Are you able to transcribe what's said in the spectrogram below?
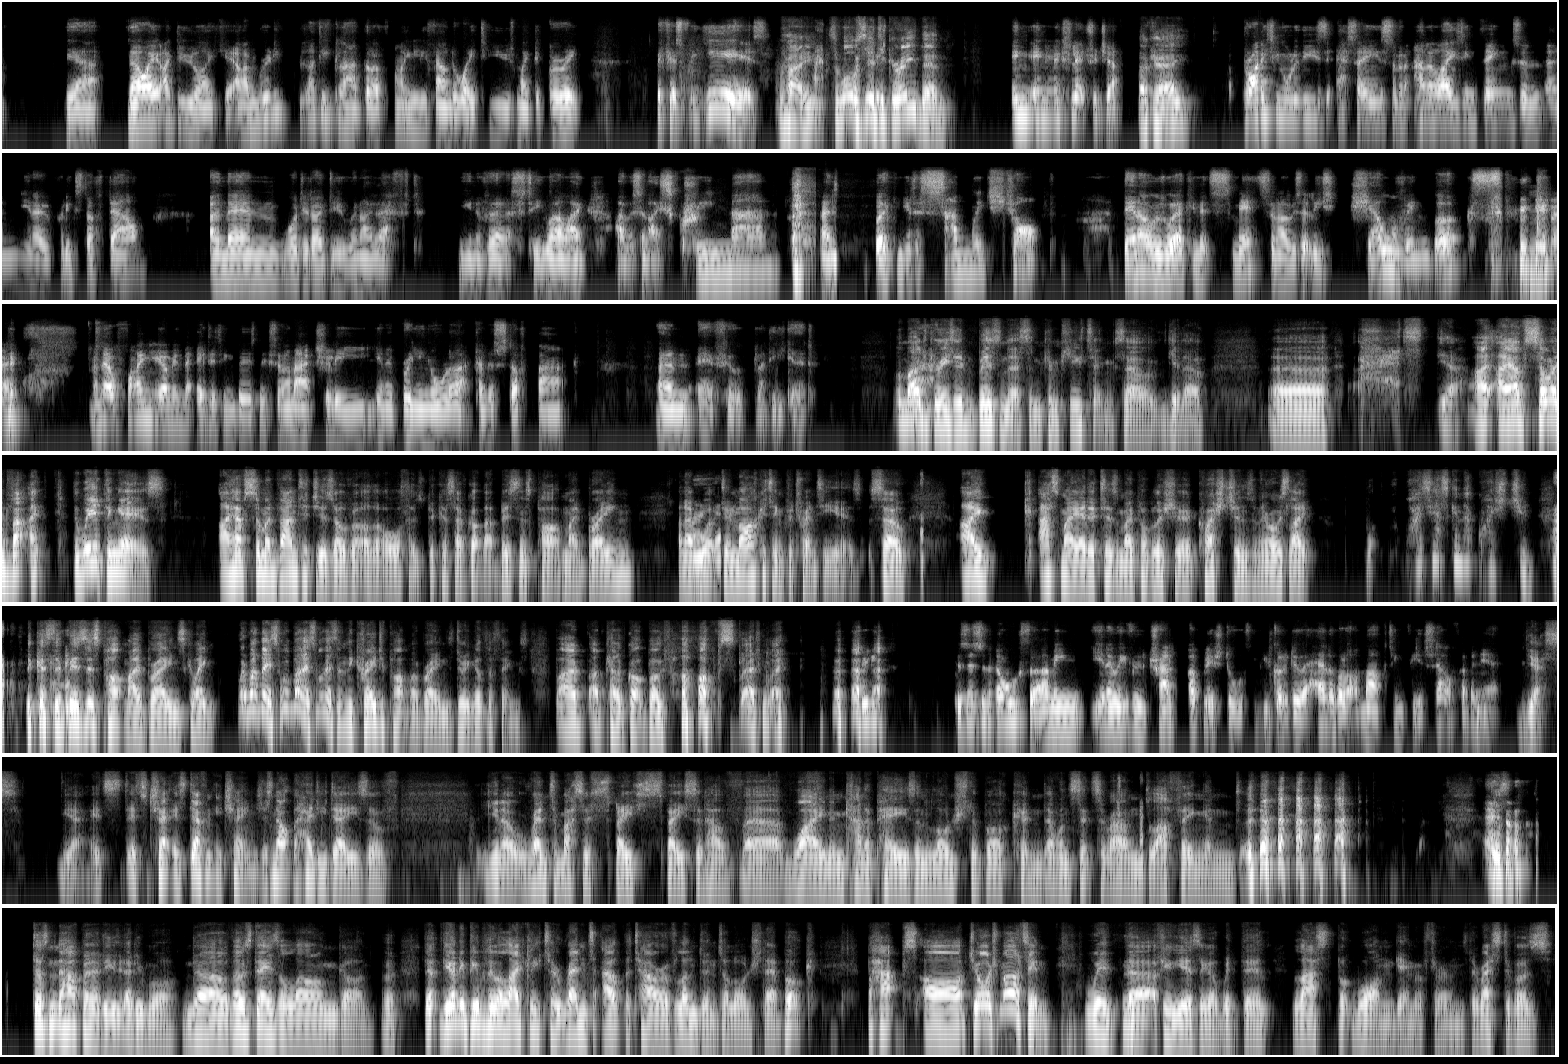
yeah. No, I, I do like it. And I'm really bloody glad that I've finally found a way to use my degree because for years. Right. So, what was your degree then? In English literature. Okay. Writing all of these essays, sort of analyzing things and, and you know, putting stuff down. And then what did I do when I left university? Well, I, I was an ice cream man and working at a sandwich shop then I was working at Smith's and I was at least shelving books, mm. you know. And now finally I'm in the editing business and I'm actually, you know, bringing all of that kind of stuff back. And it feels bloody good. Well, my degree's in business and computing. So, you know, uh, it's, yeah, I, I have some advantage. The weird thing is, I have some advantages over other authors because I've got that business part of my brain and I've oh, worked in marketing for 20 years. So I ask my editors and my publisher questions, and they're always like, "Why is he asking that question?" Because the business part of my brain's going, "What about this? What about this? What about this?" And the creative part of my brain's doing other things. But I've, I've kind of got both halves. But anyway. really? Because as an author, I mean, you know, even a trad published author, you've got to do a hell of a lot of marketing for yourself, haven't you? Yes. Yeah, it's it's it's definitely changed. It's not the heady days of you know rent a massive space space and have uh, wine and canapes and launch the book and everyone sits around laughing and doesn't, doesn't happen any, anymore. No, those days are long gone. Uh, the, the only people who are likely to rent out the Tower of London to launch their book, perhaps, are George Martin with hmm. uh, a few years ago with the last but one Game of Thrones. The rest of us,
